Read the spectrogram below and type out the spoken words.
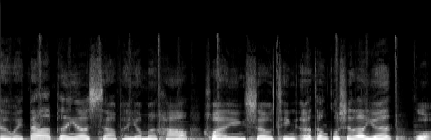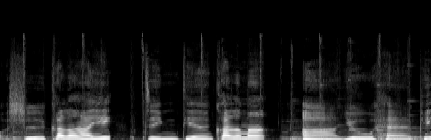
各位大朋友、小朋友们好，欢迎收听儿童故事乐园，我是快乐阿姨。今天快乐吗？Are you happy？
